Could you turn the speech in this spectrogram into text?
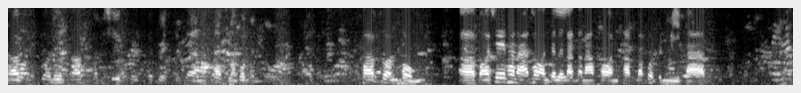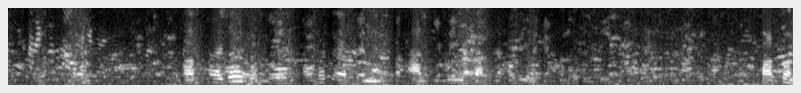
ครับสวัสดีครับผมชื่อคริสกริสติแกรนนะครับแล้วก็เป็นโดมนะครับครับส่วนผมเอ่อปอร์เช่ธนาธรเจริญรัตนาพรครับรับบทเป็นวีครับในเรื่องของคาแรคเตอร์เราเป็นยังไงครับคาแรคเตอร์ของโดมเขาก็จะเป็นประธานทีมวิ่งนะครับและเขาจะอยู่ในแก๊งสโมปีซีครับส่วน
